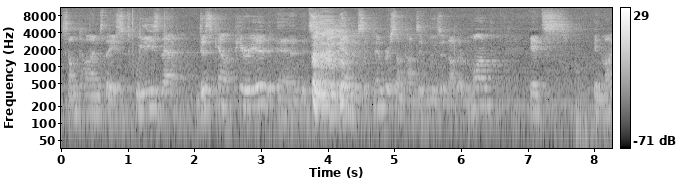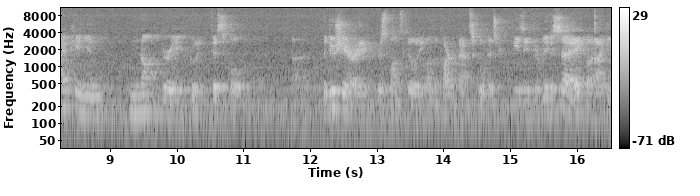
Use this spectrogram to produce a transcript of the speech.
Sometimes they squeeze that discount period and it's the end of September, sometimes it moves another month. It's, in my opinion, not very good fiscal fiduciary responsibility on the part of that school district. Easy for me to say, but I do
